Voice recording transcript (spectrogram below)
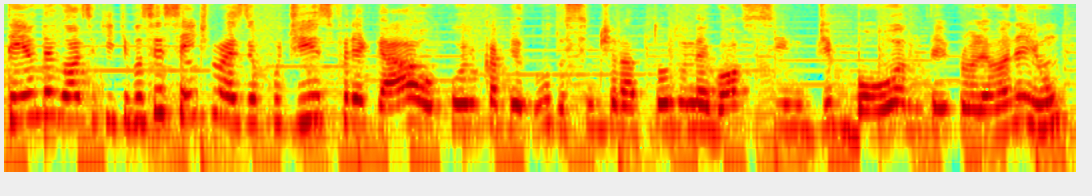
tem um negócio aqui que você sente, mas eu podia esfregar o couro cabeludo, assim, tirar todo o negócio assim, de boa, não teve problema nenhum.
